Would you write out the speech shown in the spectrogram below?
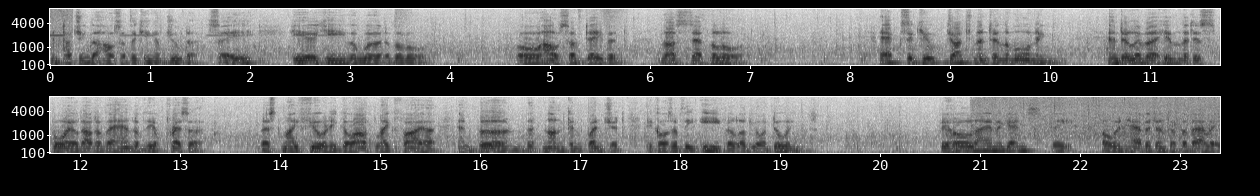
And touching the house of the king of Judah, say, Hear ye the word of the Lord. O house of David, thus saith the Lord, Execute judgment in the morning, and deliver him that is spoiled out of the hand of the oppressor, lest my fury go out like fire and burn that none can quench it because of the evil of your doings. Behold, I am against thee, O inhabitant of the valley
